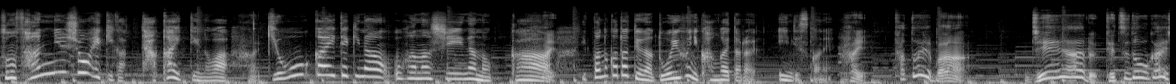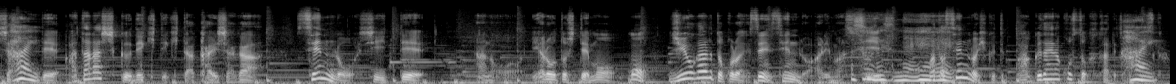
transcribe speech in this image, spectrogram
その参入障壁が高いっていうのははい、業界的なお話なのか、はい。一般の方っていうのはどういうふうに考えたらいいんですかね？はい、例えば JR 鉄道会社って新しくできてきた会社が線路を敷いてあのやろうとしてももう需要があるところにすでに線路ありますしすね。またええ線路を引くって莫大なコストがかかるじゃないですか、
